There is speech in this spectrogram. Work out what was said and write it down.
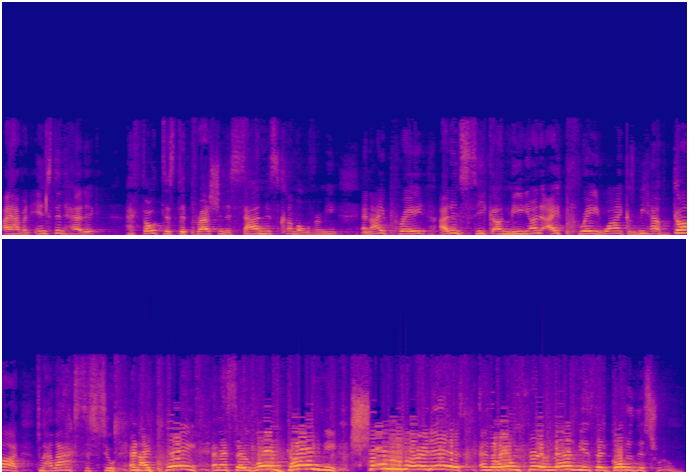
I have an instant headache. I felt this depression, this sadness come over me. And I prayed. I didn't seek on media. I prayed. Why? Because we have God to have access to. And I prayed and I said, Lord, guide me. Show me where it is. And the Holy Spirit led me and said, go to this room.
